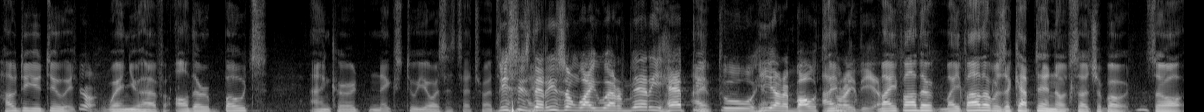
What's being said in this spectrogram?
How do you do it Sure. when you have other boats anchored next to yours, etc.? This is I- the reason why we are very happy I- to yeah. hear about I'm- your idea. My father, my father was a captain of such a boat, so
